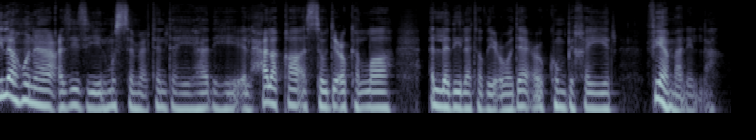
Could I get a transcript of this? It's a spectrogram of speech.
إلى هنا عزيزي المستمع المستمع تنتهي هذه الحلقة. أستودعك الله الذي لا تضيع ودائعكم بخير. في أمان الله.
